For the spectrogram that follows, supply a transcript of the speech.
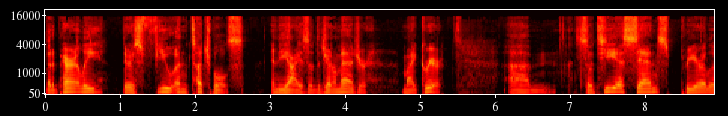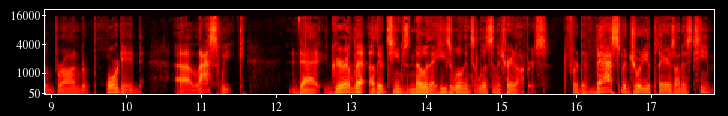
but apparently, there's few untouchables in the eyes of the general manager, Mike Grier. Um, so TSN's Pierre LeBrun reported uh, last week that Grier let other teams know that he's willing to listen to trade offers for the vast majority of players on his team.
